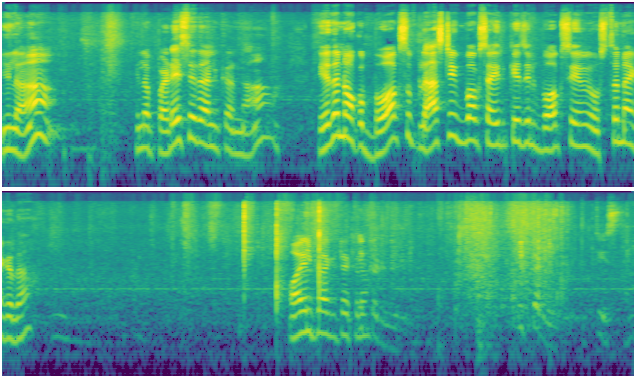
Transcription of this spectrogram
ఇలా ఇలా పడేసేదానికన్నా ఏదన్నా ఒక బాక్స్ ప్లాస్టిక్ బాక్స్ ఐదు కేజీల బాక్స్ ఏమి వస్తున్నాయి కదా? ఆయిల్ ప్యాకెట్ ఎక్కడ ఇక్కడ తీస్తాను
